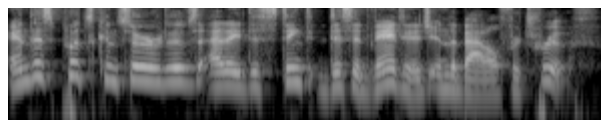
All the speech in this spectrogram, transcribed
and this puts conservatives at a distinct disadvantage in the battle for truth.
